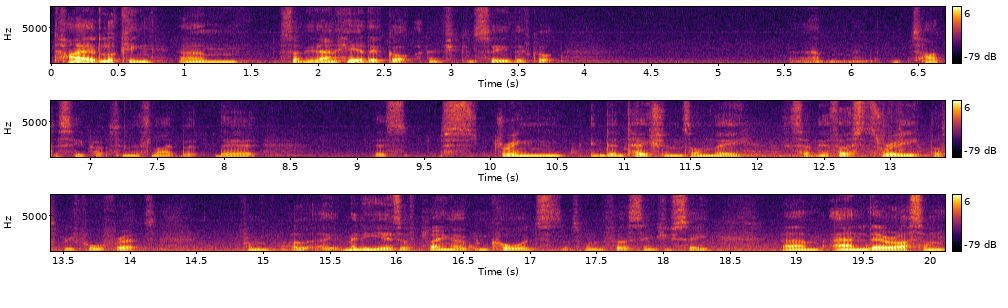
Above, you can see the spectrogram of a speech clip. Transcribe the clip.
tired looking. Um, certainly down here, they've got, I don't know if you can see, they've got, um, it's hard to see perhaps in this light, but there's string indentations on the, certainly the first three, possibly four frets, from uh, many years of playing open chords. That's one of the first things you see. Um, and there are some,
